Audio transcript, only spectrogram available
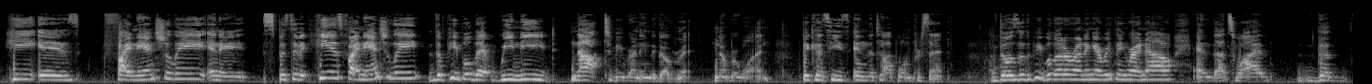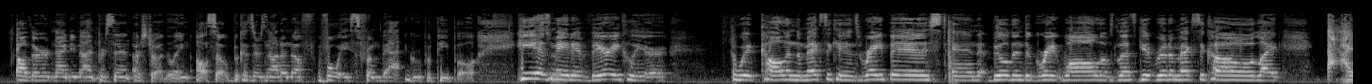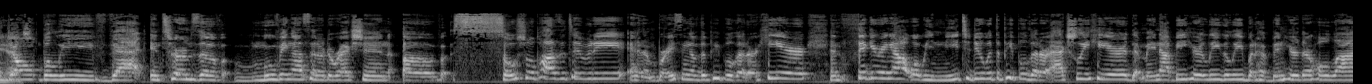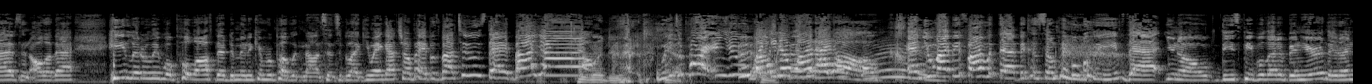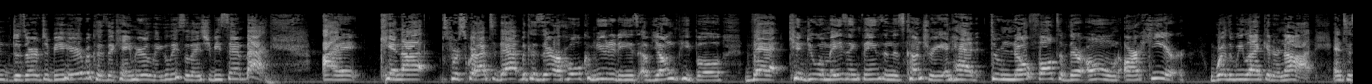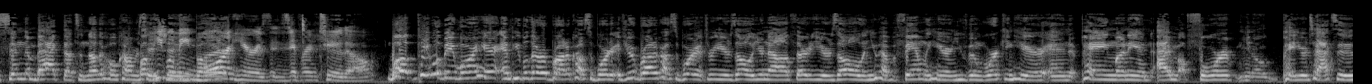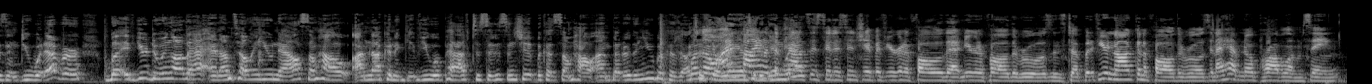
He is financially in a specific, he is financially the people that we need not to be running the government, number one, because he's in the top 1%. Those are the people that are running everything right now, and that's why the other 99% are struggling also because there's not enough voice from that group of people. He has made it very clear with calling the Mexicans rapists and building the Great Wall of let's get rid of Mexico. Like, I Yes. don't believe that in terms of moving us in a direction of social positivity and embracing of the people that are here and figuring out what we need to do with the people that are actually here that may not be here legally but have been here their whole lives and all of that. He literally will pull off that Dominican Republic nonsense and be like, you ain't got your papers by Tuesday. Bye, y'all. He would do that. We Yeah. supporting you. But while you we know what? I the don't- Mm. And you might be fine with that because some people believe that, you know, these people that have been here, they don't deserve to be here because they came here legally, so they should be sent back. I cannot prescribe to that because there are whole communities of young people that can do amazing things in this country and had, through no fault of their own, are here. Whether we like it or not, and to send them back, that's another whole conversation. Well, people being but- born here is, is different too, though. well, people being born here and people that are brought across the border. If you're brought across the border at three years old, you're now 30 years old and you have a family here and you've been working here and paying money and I'm for, you know, pay your taxes and do whatever. But if you're doing all that and I'm telling you now somehow I'm not going to give you a path to citizenship because somehow I'm better than you because I Well, took no, your I'm land to fine with begin the with. path to citizenship if you're going to follow that and you're going to follow the rules and stuff. But if you're not going to follow the rules, and I have no problem saying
